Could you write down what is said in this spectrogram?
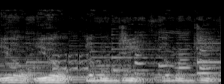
yo, yo, double G, double G.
